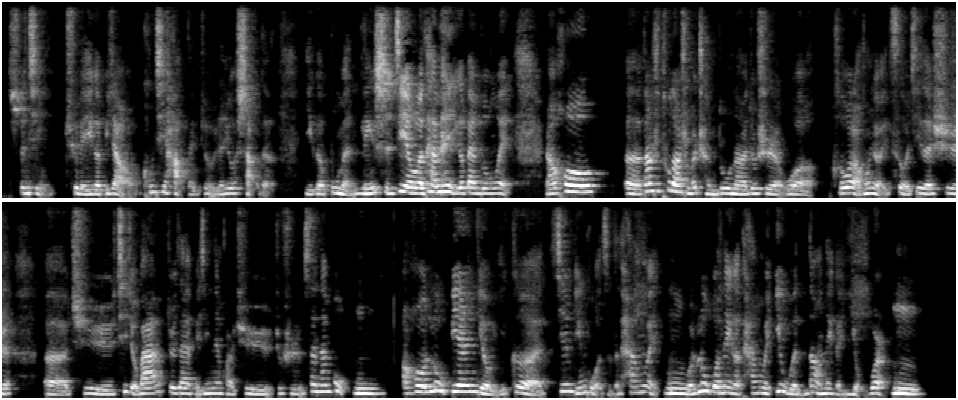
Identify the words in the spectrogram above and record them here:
申请去了一个比较空气好的，就人又少的一个部门，临时借用了他们一个办公位，然后呃，当时吐到什么程度呢？就是我和我老公有一次，我记得是呃去七九八，就在北京那会儿去就是散散步，嗯然后路边有一个煎饼果子的摊位，嗯我路过那个摊位，一闻到那个油味儿嗯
